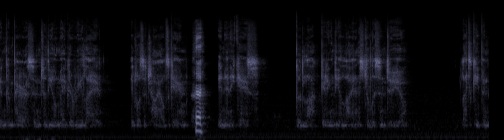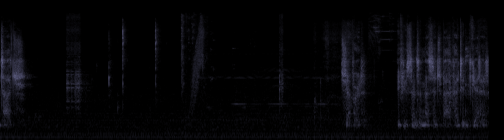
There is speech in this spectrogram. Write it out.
in comparison to the Omega Relay, it was a child's game. Huh. in any case, good luck getting the Alliance to listen to you. Let's keep in touch. Shepard, if you sent a message back, I didn't get it.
